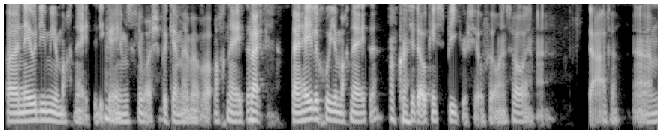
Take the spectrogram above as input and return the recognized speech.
Eh neodymiummagneten, die ken je Mhm. misschien wel als je bekend bent met wat magneten. Nee. Het zijn hele goede magneten. Er zitten ook in speakers heel veel en zo. En eh, gitaren. Ehm,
